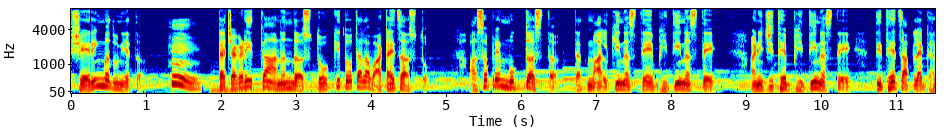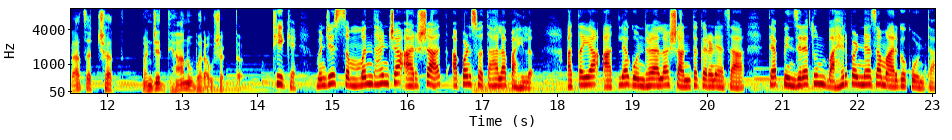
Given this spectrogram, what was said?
शेअरिंगमधून येतं. त्याच्याकडे इतका आनंद असतो की तो त्याला वाटायचा असतो. असं प्रेम मुक्त असतं. त्यात मालकी नसते भीती नसते. आणि जिथे भीती नसते तिथेच आपल्या घराचं छत म्हणजे ध्यान उभं राहू शकतं. ठीक आहे. म्हणजे संबंधांच्या आरशात आपण स्वतःला पाहिलं. आता या आतल्या गोंधळाला शांत करण्याचा त्या पिंजऱ्यातून बाहेर पडण्याचा मार्ग कोणता?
